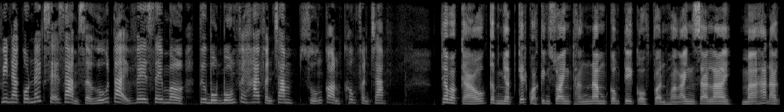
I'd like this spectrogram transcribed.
Vinaconex sẽ giảm sở hữu tại VCM từ 44,2% xuống còn 0%. Theo báo cáo cập nhật kết quả kinh doanh tháng 5 công ty cổ phần Hoàng Anh Gia Lai, mã HAG,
